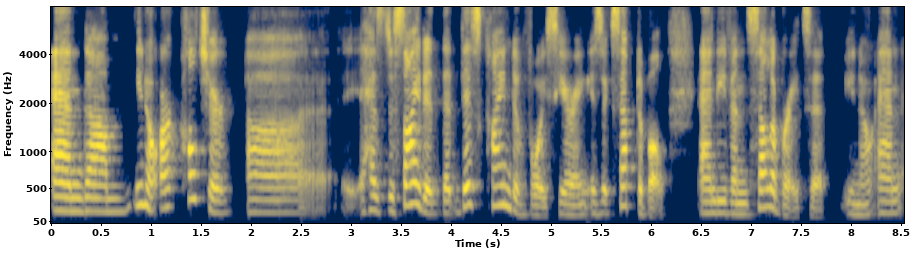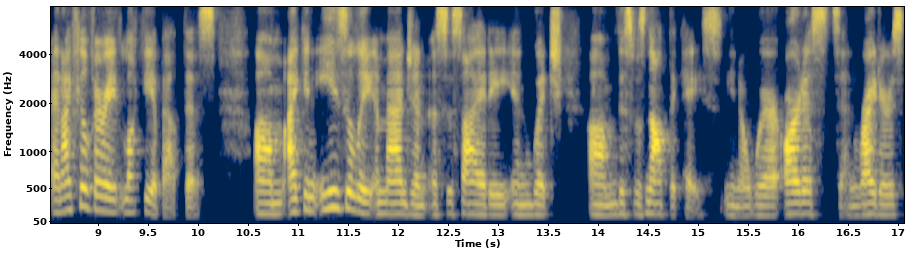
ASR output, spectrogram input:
And, um, you know, our culture uh, has decided that this kind of voice hearing is acceptable and even celebrates it, you know, and, and I feel very lucky about this. Um, I can easily imagine a society in which um, this was not the case, you know, where artists and writers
